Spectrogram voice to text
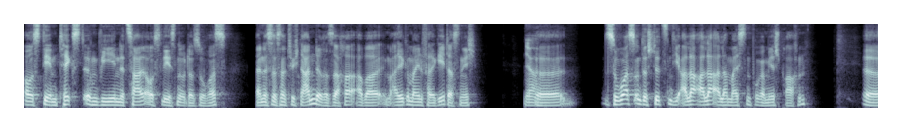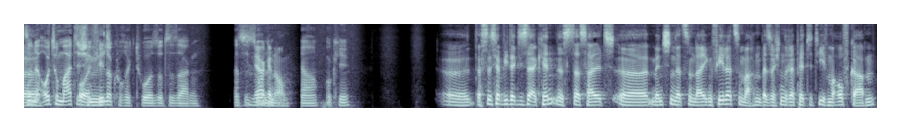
aus dem Text irgendwie eine Zahl auslesen oder sowas. Dann ist das natürlich eine andere Sache, aber im allgemeinen Fall geht das nicht. Ja. Äh, sowas unterstützen die aller, aller, allermeisten Programmiersprachen. Äh, so eine automatische und- Fehlerkorrektur sozusagen. Das ist so ja, ein- genau. Ja, okay. Äh, das ist ja wieder diese Erkenntnis, dass halt äh, Menschen dazu neigen, Fehler zu machen bei solchen repetitiven Aufgaben.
